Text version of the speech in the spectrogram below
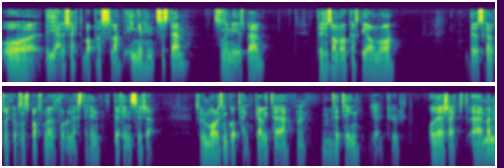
og det er jævlig kjekt å bare pusle. Det er ingen hintsystem, sånn som i nye spill. Det er ikke sånn 'Å, hva skal jeg gjøre nå?' Det, så kan du trykke på sånn spørsmål, så får du neste hint. Det fins ikke. Så du må liksom gå og tenke deg til, til ting. Jævlig kult. Og det er kjekt. Eh, men,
